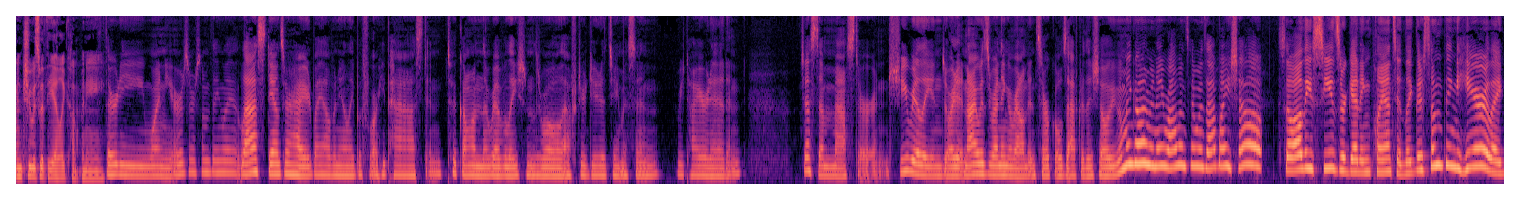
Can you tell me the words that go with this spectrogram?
And she was with the Ailey company. 31 years or something like that. Last dancer hired by Alvin Ailey before he passed and took on the Revelations role after Judith Jamison retired it. And just a master and she really enjoyed it and i was running around in circles after the show like, oh my god renee robinson was at my show so all these seeds are getting planted like there's something here like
